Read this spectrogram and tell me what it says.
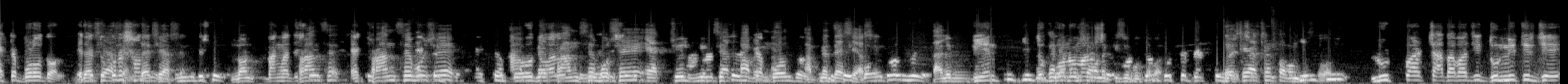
একটা বড় দল। এটা তো কোনো। বাংলাদেশে- ফ্রান্সে বসে একটা- বড় দল। ফ্রান্সে বসে অ্যাকচুয়াল পিকচার পাবেন। আপনি দেশে আসেন। তাহলে বিএনপি কিন্তু অনেক কিছু বলতে করতে ব্যর্থ দেশে আসেন তখন বুঝতে পারবেন। লুটপাট চাঁদাবাজি দুর্নীতির যে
